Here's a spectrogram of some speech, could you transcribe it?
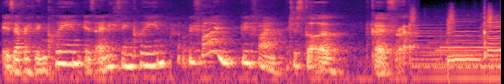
Is everything clean? Is anything clean? It'll be fine, be fine. Just gotta go for it.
